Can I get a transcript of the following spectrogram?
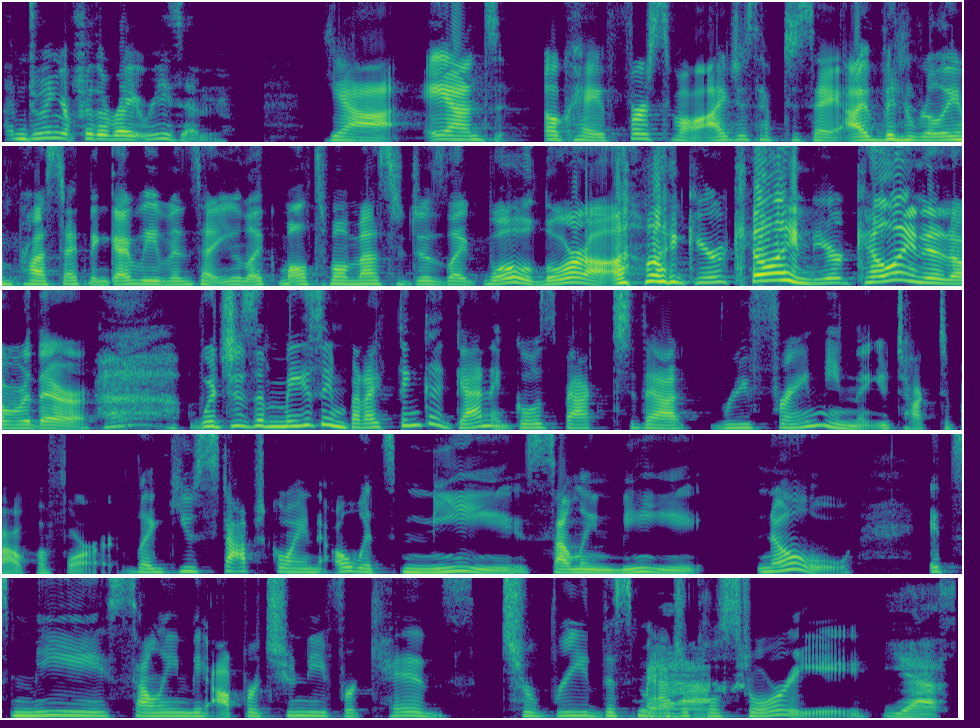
I'm doing it for the right reason. Yeah. And okay, first of all, I just have to say, I've been really impressed. I think I've even sent you like multiple messages like, whoa, Laura, like you're killing, you're killing it over there, which is amazing. But I think again, it goes back to that reframing that you talked about before. Like you stopped going, oh, it's me selling me. No, it's me selling the opportunity for kids to read this Yeah. magical story. Yes.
